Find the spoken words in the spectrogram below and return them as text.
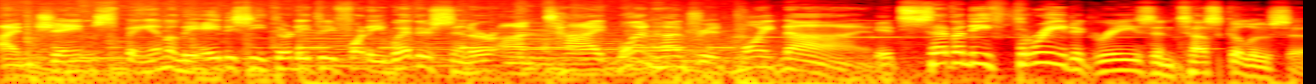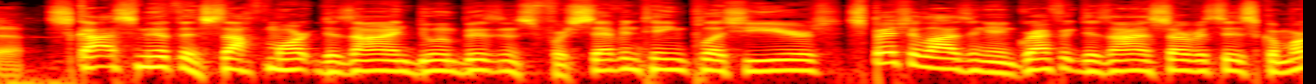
I'm James Spann on the ABC 3340 Weather Center on Tide 100.9. It's 73 degrees in Tuscaloosa. Scott Smith and Southmark Design doing business for 17 plus years, specializing in graphic design services, commercial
